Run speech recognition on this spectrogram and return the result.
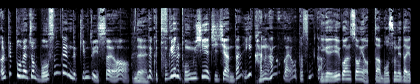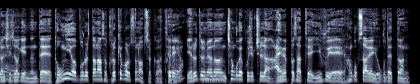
얼핏 보면 좀 모순된 느낌도 있어요. 네. 근데 그 두 개를 동시에 지지한다? 이게 가능한 건가요? 어떻습니까? 이게 일관성이 없다, 모순이다 이런 네. 지적이 있는데 동의 여부를 떠나서 그렇게 볼 수는 없을 것 같아요. 그래요? 음. 예를 들면은 1997년 IMF 사태 이후에 한국 사회에 요구됐던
